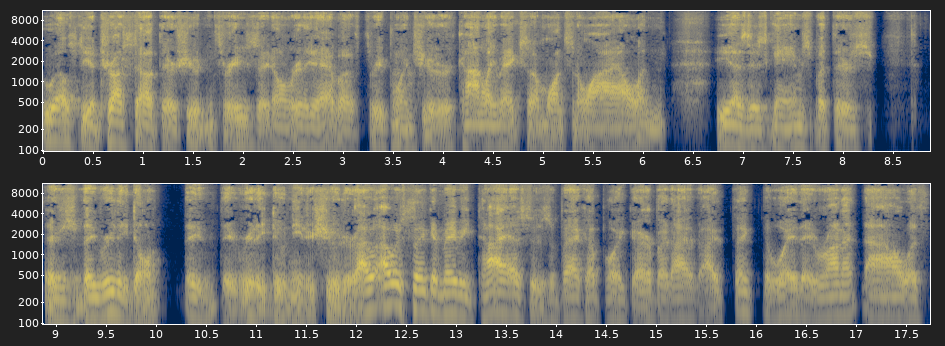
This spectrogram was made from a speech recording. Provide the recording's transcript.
Who else do you trust out there shooting threes? They don't really have a three point shooter. Conley makes some once in a while, and he has his games, but there's there's they really don't they they really do need a shooter. I, I was thinking maybe Tyus is a backup point guard, but I I think the way they run it now with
